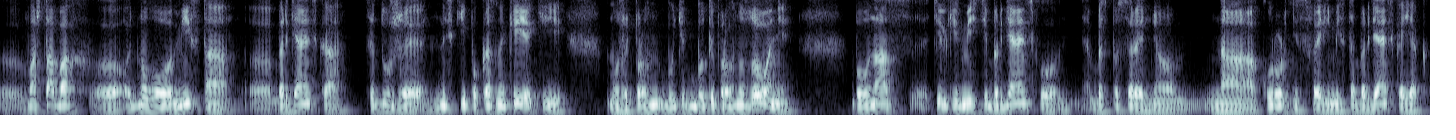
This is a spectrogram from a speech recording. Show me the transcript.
в масштабах е, одного міста е, Бердянська це дуже низькі показники, які можуть бути, бути прогнозовані. Бо у нас тільки в місті Бердянську безпосередньо на курортній сфері міста Бердянська, як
